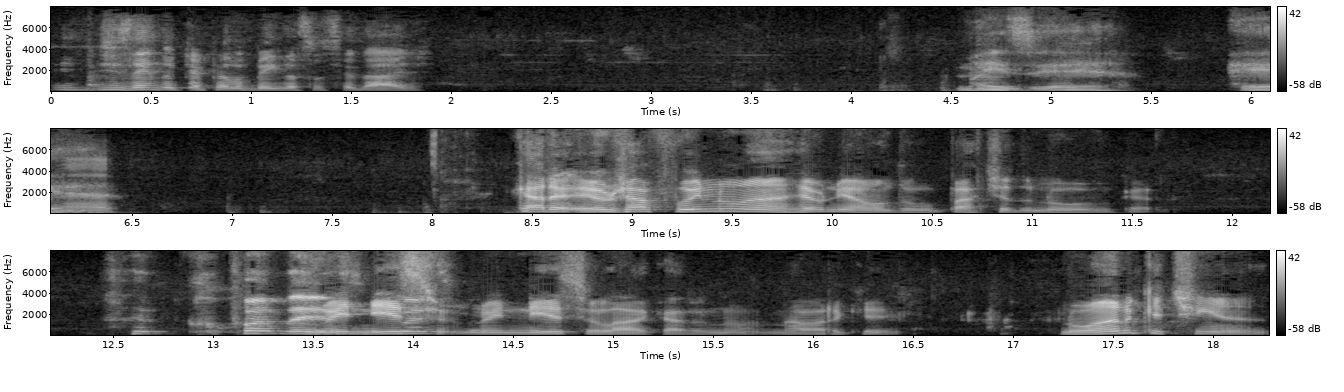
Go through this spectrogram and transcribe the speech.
e dizendo que é pelo bem da sociedade. Mas é. É. É, Cara, eu já fui numa reunião do Partido Novo, cara. Quando é No isso? início, Quando- no início lá, cara, no- na hora que. No ano que tinha.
